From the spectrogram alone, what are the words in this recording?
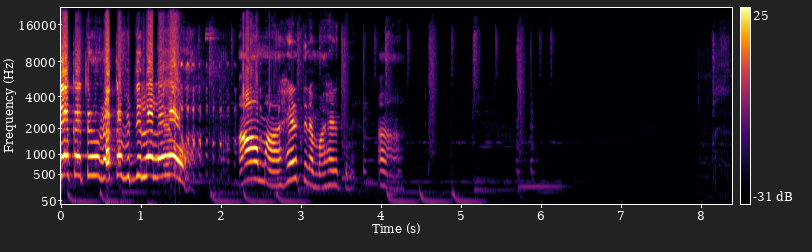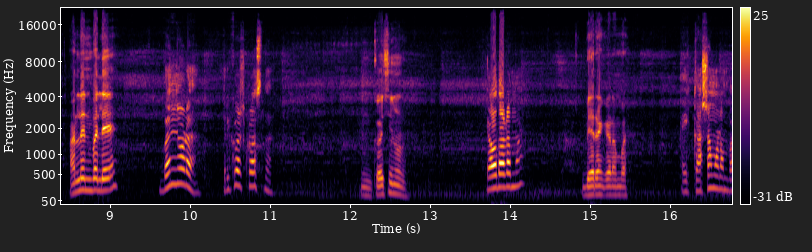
ಉದ್ಯೋಗ ರೊಕ್ಕ ಬಿದ್ದಿಲ್ಲಲ್ಲ ಆ ಅಮ್ಮ ಹೇಳ್ತೀನಮ್ಮ ಹೇಳ್ತೀನಿ. ಹಾಂ ಆನ್ಲೈನ್ ಬಲ್ಲಿ? ಬಂದು ನೋಡು ರಿಕ್ವೆಸ್ಟ್ ಕಳಿಸ್ನ ಹ್ಞೂ ಕಳಿಸಿ ನೋಡು. ಯಾವ್ದಾಡಮ್ಮ? ಬೇರೆ ಕಡಂಬ ಐ ಕಷ್ಟ ಮಾಡಮ್ಮ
